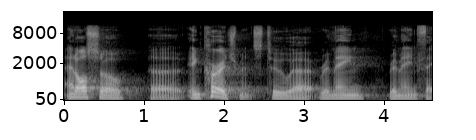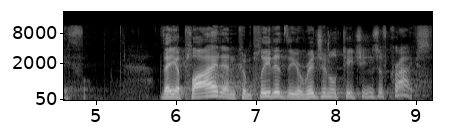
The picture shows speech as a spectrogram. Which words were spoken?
and also uh, encouragements to uh, remain, remain faithful. They applied and completed the original teachings of Christ.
